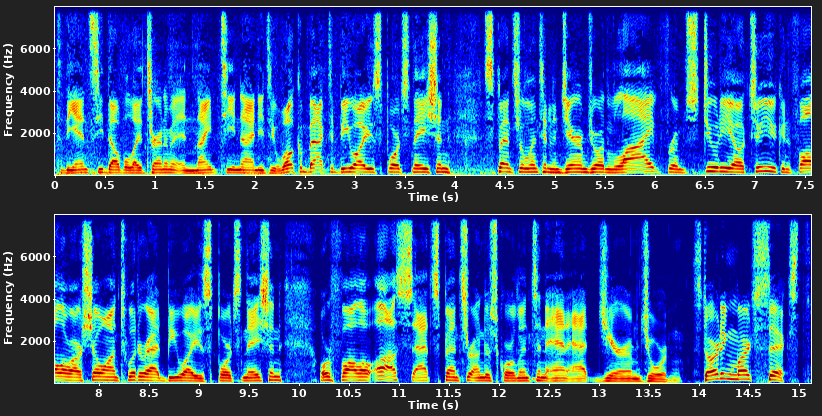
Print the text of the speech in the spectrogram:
to the NCAA tournament in 1992. Welcome back to BYU Sports Nation. Spencer Linton and Jarom Jordan live from Studio 2. You can follow our show on Twitter at BYU Sports Nation or follow us at Spencer underscore Linton and at Jarom Jordan. Starting March 6th,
